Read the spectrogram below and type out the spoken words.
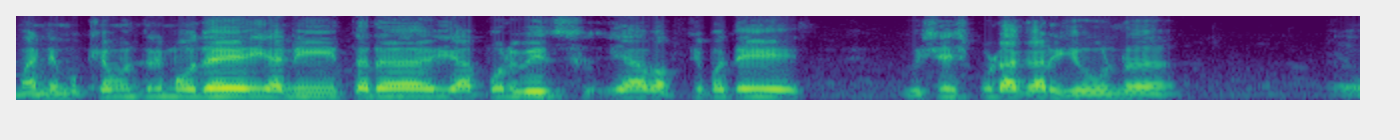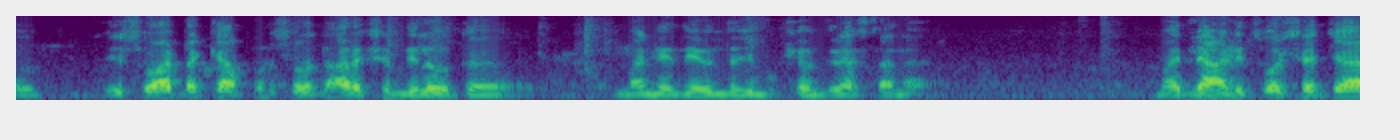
मान्य मुख्यमंत्री महोदय यांनी तर यापूर्वीच या बाबतीमध्ये विशेष पुढाकार घेऊन सोळा टक्के आपण सोडत आरक्षण दिलं होतं मान्य देवेंद्रजी मुख्यमंत्री असताना. मधल्या अडीच वर्षाच्या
